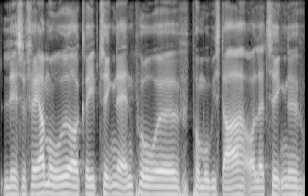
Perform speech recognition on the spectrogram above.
laissez-faire måde at gribe tingene an på, øh, på Movistar og lade tingene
